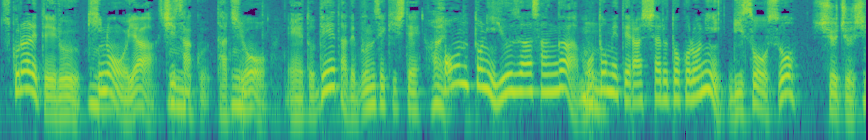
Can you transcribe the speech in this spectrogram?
作られている機能や施策たちを、えっ、と、データで分析して、本当にユーザーさんが求めてらっしゃるところにリソースを集中し、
